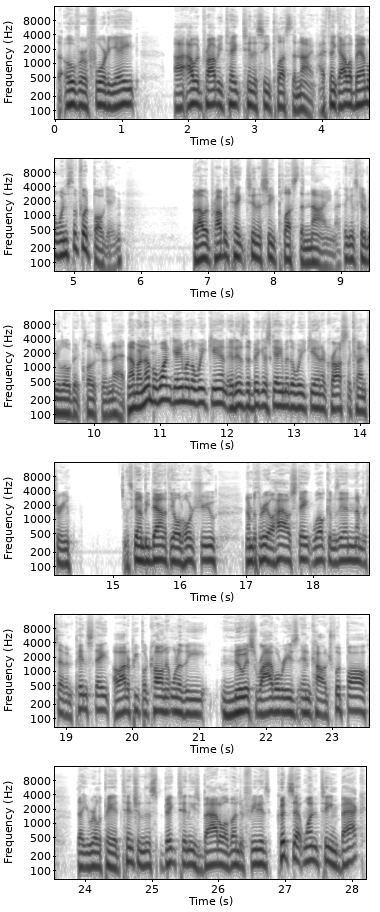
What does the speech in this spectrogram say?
the over 48. I, I would probably take Tennessee plus the nine. I think Alabama wins the football game, but I would probably take Tennessee plus the nine. I think it's going to be a little bit closer than that. Now, my number one game on the weekend, it is the biggest game of the weekend across the country. It's going to be down at the old horseshoe. Number three, Ohio State welcomes in number seven, Penn State. A lot of people are calling it one of the newest rivalries in college football that you really pay attention. This Big Ten battle of undefeateds could set one team back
